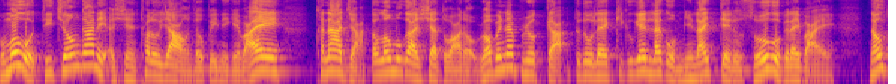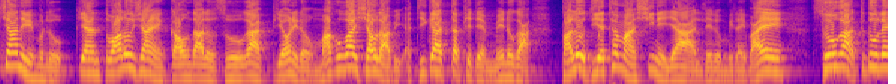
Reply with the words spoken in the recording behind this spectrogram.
မမို့ကိုဒီကျွန်းကနေအရင်ထွက်လို့ရအောင်လုပ်ပေးနေခဲ့ပါတယ် ခဏကြာတုံလုံးမှုကရက်သွားတော့ Robin နဲ့ Brook ကတူတူလဲကီကူရဲ့လက်ကိုမြင်လိုက်တယ်လို့ဇိုးကိုပြောလိုက်ပါတယ်။ နောက်ကျနေပြီမလို့ပြန်သွားလို့ရရင်ကောင်းသားလို့ဇိုးကပြောနေတော့မာကိုကရောက်လာပြီးအဓိကတက်ဖြစ်တဲ့မင်းတို့ကဘာလို့ဒီအထက်မှာရှိနေရလဲလို့မေးလိုက်ပါတယ်။ဇိုးကတူတူလဲ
